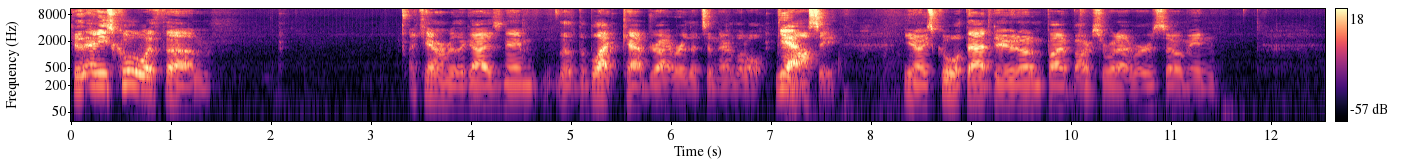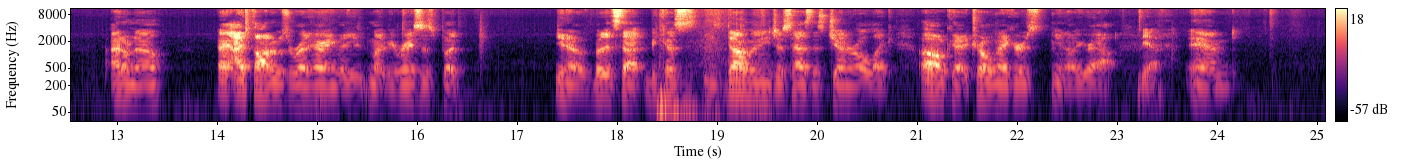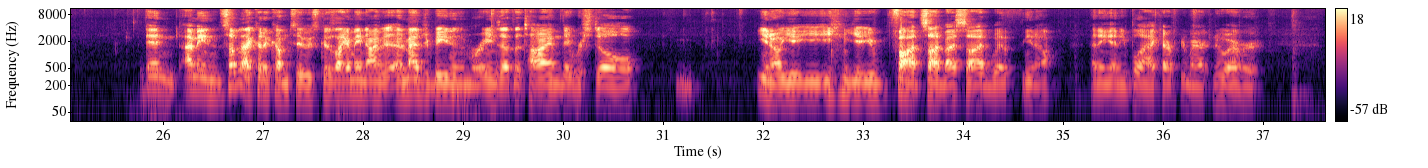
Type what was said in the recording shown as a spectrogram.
Cause, and he's cool with um I can't remember the guy's name, the the black cab driver that's in their little Yeah. posse. You know, he's cool with that dude, owed him five bucks or whatever, so I mean I don't know. I, I thought it was a red herring that he might be racist, but you know, but it's that because he's dumb and he just has this general like, oh okay, troublemakers, you know, you're out. yeah. And And I mean, some of that could have come too, because like I mean, I imagine being in the Marines at the time, they were still, you know, you you, you you fought side by side with you know any any black African American whoever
